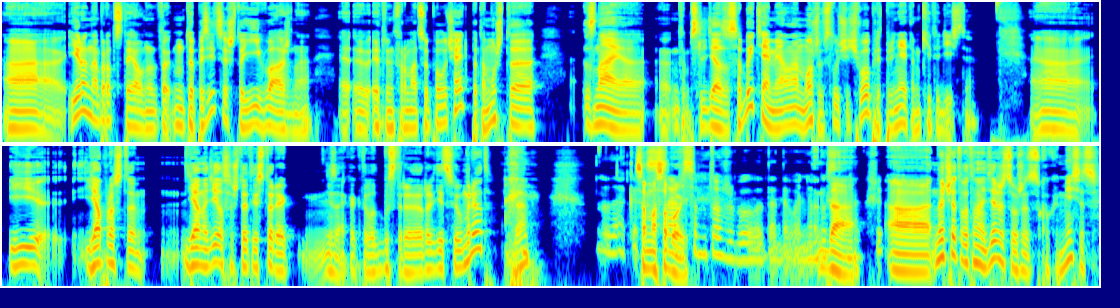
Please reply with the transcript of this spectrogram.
А Ира, наоборот, стояла на той, на той позиции, что ей важно э, э, эту информацию получать, потому что, зная, э, там, следя за событиями, она может в случае чего предпринять там какие-то действия. А, И я просто, я надеялся, что эта история, не знаю, как-то вот быстро родится и умрет, да? Ну да, как Само с собой. Сарсом тоже было, да, довольно быстро. Да. А, Но что-то вот она держится уже сколько, месяц?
